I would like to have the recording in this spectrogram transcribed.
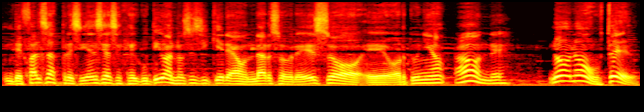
de falsas presidencias ejecutivas. No sé si quiere ahondar sobre eso, eh, Ortuño. ¿A dónde? No, no, usted.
